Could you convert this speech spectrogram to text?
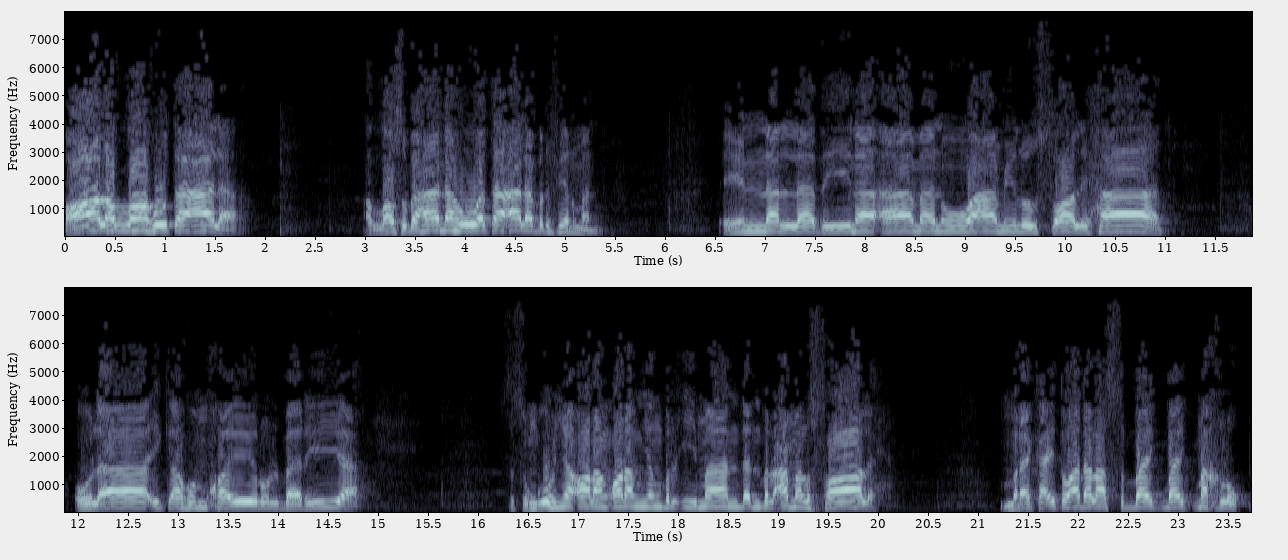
Qala Allah Ta'ala Allah Subhanahu wa taala berfirman, "Innal ladzina amanu wa 'amilus shalihat ulaika hum khairul bariyah." Sesungguhnya orang-orang yang beriman dan beramal saleh mereka itu adalah sebaik-baik makhluk.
